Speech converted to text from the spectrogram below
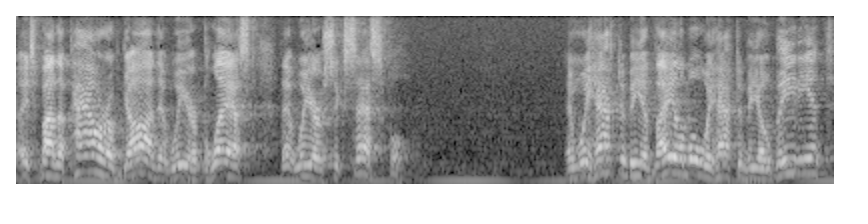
it's by the power of God that we are blessed, that we are successful. And we have to be available, we have to be obedient.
